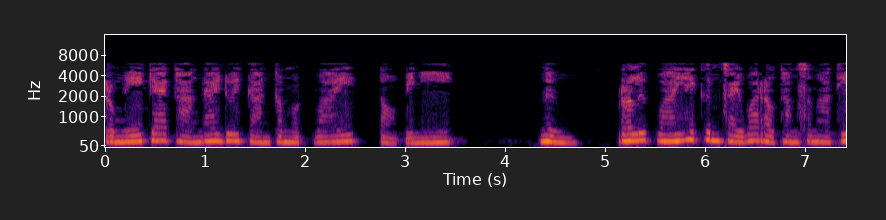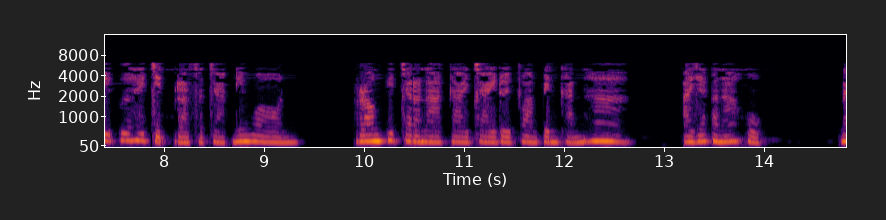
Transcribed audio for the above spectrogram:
ตรงนี้แก้ทางได้ด้วยการกำหนดไว้ต่อไปนี้หนึ่งระลึกไว้ให้ขึ้นใจว่าเราทำสมาธิเพื่อให้จิตปราศจากนิวรณ์ พร้อมพิจารณากายใจโดยความเป็นขันห้าอายตนะหกใน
